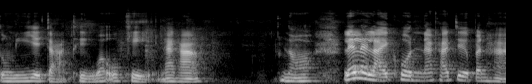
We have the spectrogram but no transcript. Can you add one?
ตรงนี้ยายจ๋าถือว่าโอเคนะคะ เนาะและหลาย ๆ คนนะคะ เจอปัญหา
